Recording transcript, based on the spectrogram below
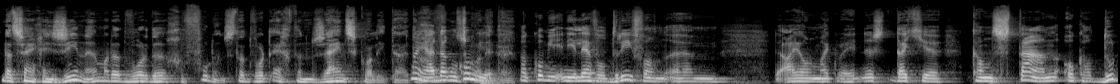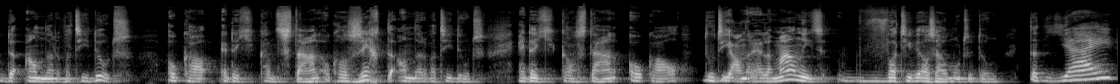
Dat zijn geen zinnen, maar dat worden gevoelens. Dat wordt echt een zijnskwaliteit. Nou ja, dan kom, je, dan kom je in die level 3 van um, de Ion My Greatness. Dat je kan staan, ook al doet de ander wat hij doet. Ook al, en dat je kan staan, ook al zegt de ander wat hij doet. En dat je kan staan, ook al doet die ander helemaal niet wat hij wel zou moeten doen. Dat jij,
